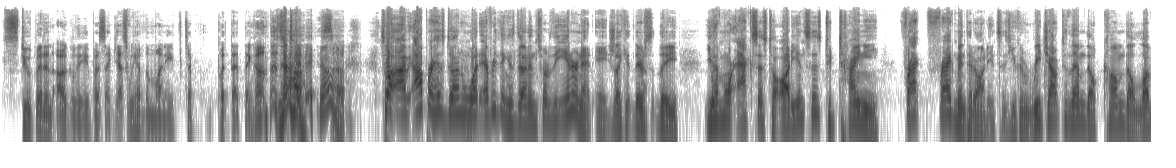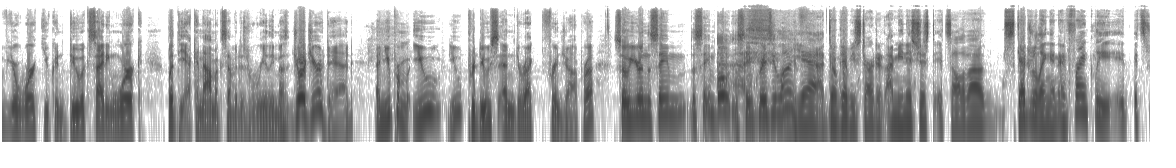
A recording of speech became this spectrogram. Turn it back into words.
stupid and ugly. But it's like, yes, we have the money to put that thing on the Yeah, stage. yeah. So- So I, opera has done what everything has done in sort of the internet age. Like there's the you have more access to audiences, to tiny fra- fragmented audiences. You can reach out to them. They'll come. They'll love your work. You can do exciting work. But the economics of it is really messy. George, you're a dad, and you prom- you you produce and direct fringe opera. So you're in the same the same boat, the same crazy life. Uh, yeah, don't get me started. I mean, it's just it's all about scheduling, and and frankly, it, it's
